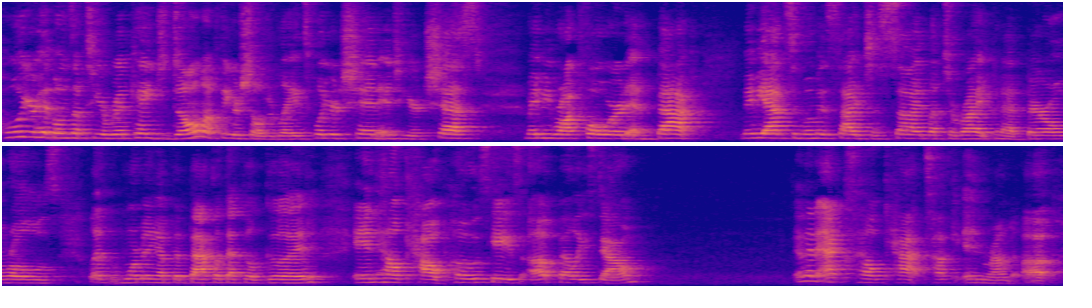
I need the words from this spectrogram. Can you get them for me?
Pull your hip bones up to your rib cage. Dome up through your shoulder blades. Pull your chin into your chest. Maybe rock forward and back. Maybe add some movement side to side, left to right. You can add barrel rolls. Let warming up the back. Let that feel good. Inhale, cow pose. Gaze up, bellies down. And then exhale, cat, tuck in, round up.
